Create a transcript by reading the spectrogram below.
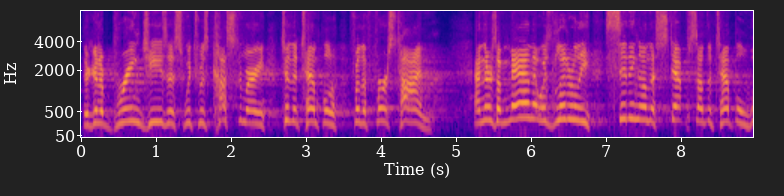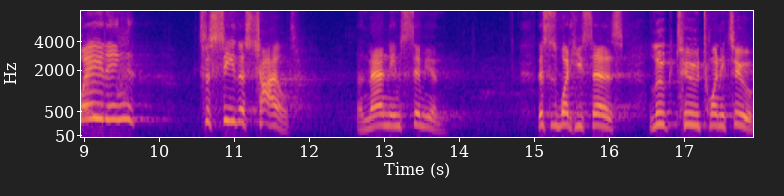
they're going to bring Jesus, which was customary, to the temple for the first time. And there's a man that was literally sitting on the steps of the temple waiting to see this child. A man named Simeon. This is what he says, Luke 2 22.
